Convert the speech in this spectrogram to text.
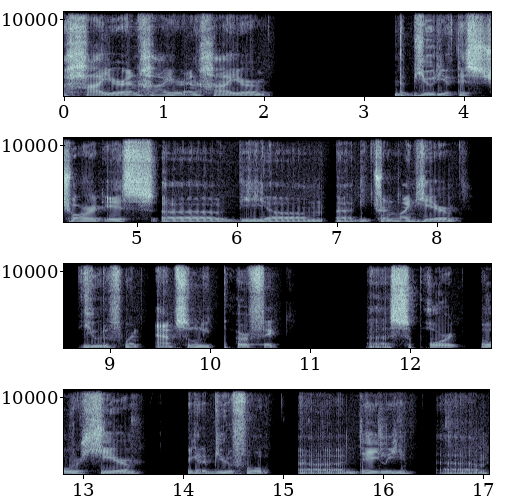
higher and higher and higher the beauty of this chart is uh, the um, uh, the trend line here, beautiful and absolutely perfect uh, support over here. We get a beautiful uh, daily um,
